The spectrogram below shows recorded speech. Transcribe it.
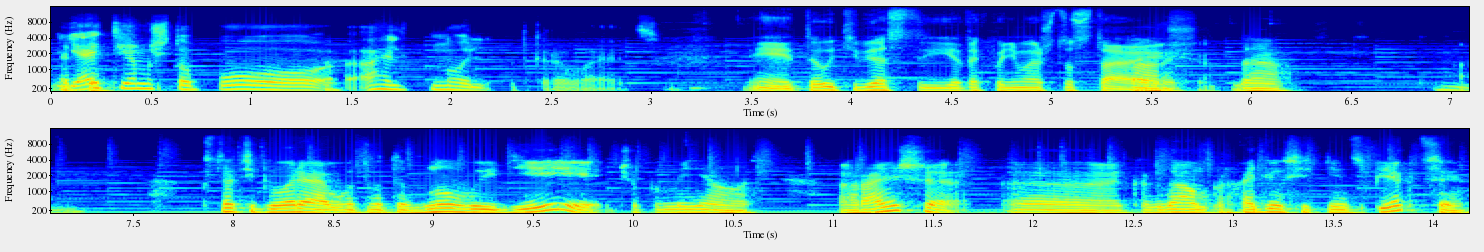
Я это... тем, что по Alt 0 открывается. Не, это у тебя, я так понимаю, что старый, старый еще. Да. Mm. Кстати говоря, вот в, это, в новой идее что поменялось? Раньше, э, когда он проходил все эти инспекции,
